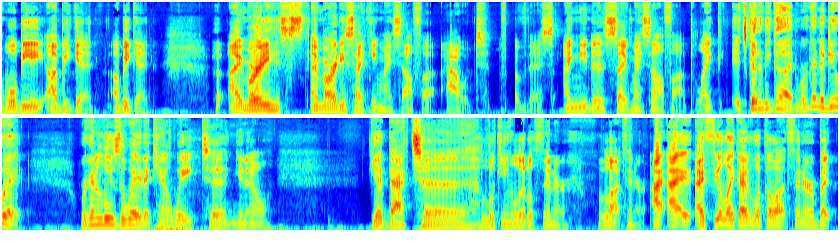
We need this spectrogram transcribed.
we'll be I'll be good. I'll be good. I'm already I'm already psyching myself out of this. I need to psych myself up. Like it's gonna be good. We're gonna do it. We're gonna lose the weight. I can't wait to you know get back to looking a little thinner, a lot thinner. I I, I feel like I look a lot thinner, but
